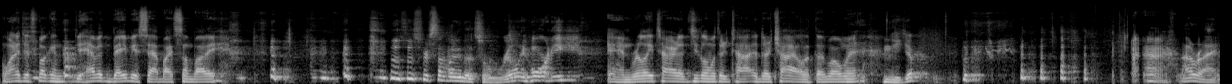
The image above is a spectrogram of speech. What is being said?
Why not just fucking have it babysat by somebody This is for somebody that's really horny. and really tired of dealing with their, ti their child at the moment? Yep. All right,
